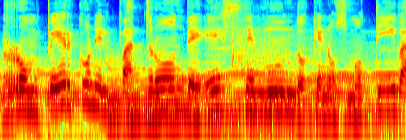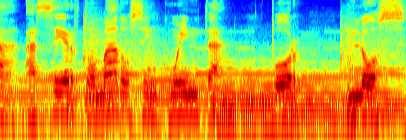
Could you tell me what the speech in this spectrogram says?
Romper con el patrón de este mundo que nos motiva a ser tomados en cuenta por los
